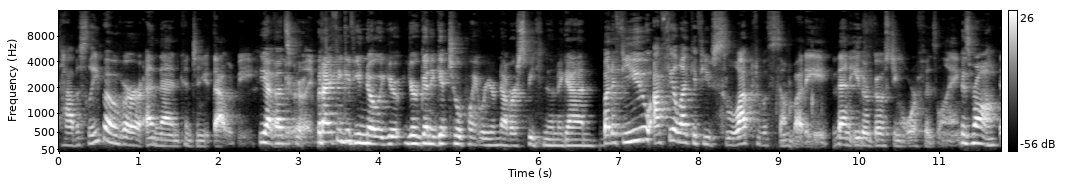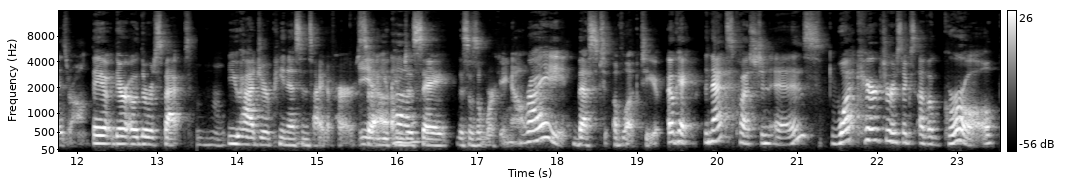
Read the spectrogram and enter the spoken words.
have a sleepover and then continue. That would be Yeah, that's great. really. But I think if you know you're you're going to get to a point where you're never speaking to them again, but if you, I feel like if you slept with somebody, then either ghosting or fizzling is wrong. is wrong. They they're owed the respect. Mhm. You had your penis inside of her, so Yeah. you can Uh, just say this isn't working out. Right. Best of luck to you. Okay, the next question is what characteristics of a girl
